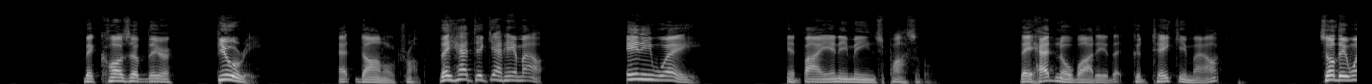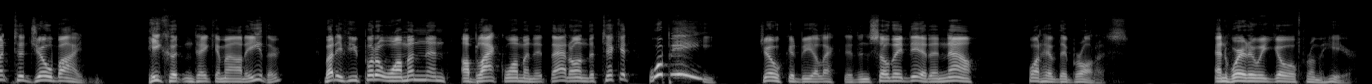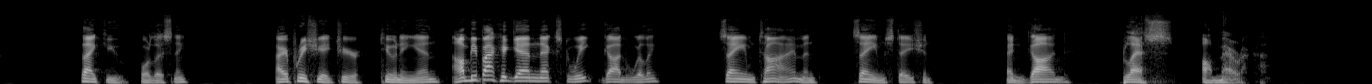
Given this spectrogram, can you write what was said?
because of their fury at Donald Trump. They had to get him out any way, by any means possible. They had nobody that could take him out. So they went to Joe Biden. He couldn't take him out either. But if you put a woman and a black woman at that on the ticket, whoopee, Joe could be elected. And so they did. And now, what have they brought us? And where do we go from here? Thank you for listening. I appreciate your tuning in. I'll be back again next week, God willing, same time and same station. And God bless America.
